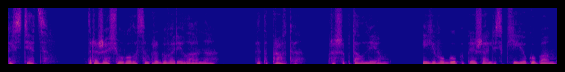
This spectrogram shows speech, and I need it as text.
«Льстец», — дрожащим голосом проговорила она. «Это правда», — прошептал Лем и его губы прижались к ее губам.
